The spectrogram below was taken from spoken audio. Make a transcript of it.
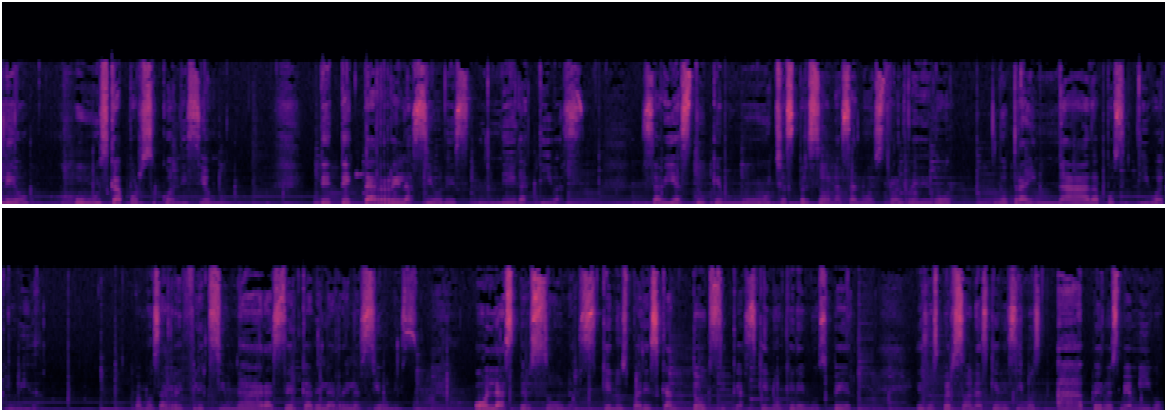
León juzga por su condición. Detecta relaciones negativas. ¿Sabías tú que muchas personas a nuestro alrededor no traen nada positivo a tu vida? Vamos a reflexionar acerca de las relaciones o las personas que nos parezcan tóxicas, que no queremos ver. Esas personas que decimos, ah, pero es mi amigo,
